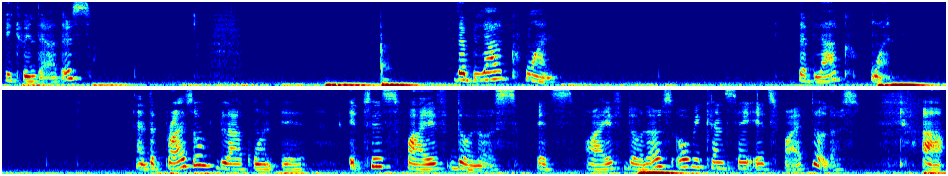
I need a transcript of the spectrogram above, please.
between the others. The black one. The black one and the price of black one is, it is five dollars. It's five dollars or we can say it's five dollars. Uh,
